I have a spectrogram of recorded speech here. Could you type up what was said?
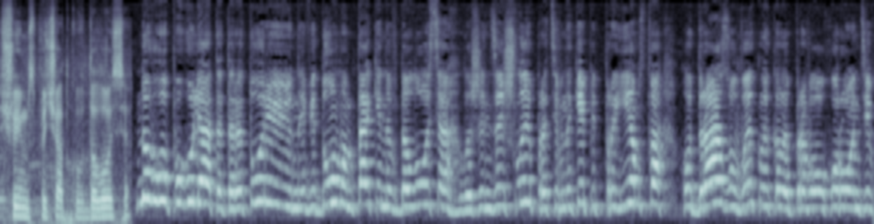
що їм спочатку вдалося. Довго погуляти територією невідомим так і не вдалося. Лишень зайшли працівники підприємства, одразу викликали правоохоронців.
